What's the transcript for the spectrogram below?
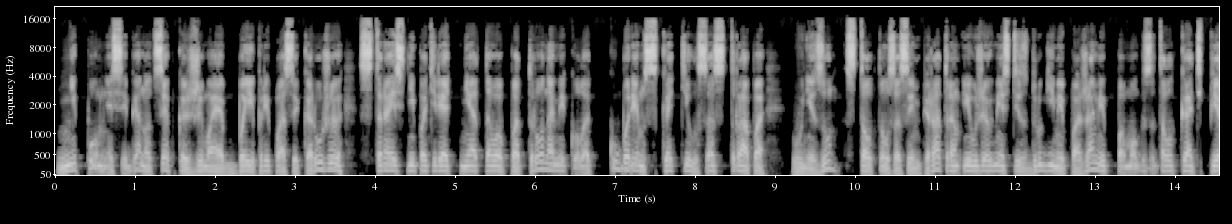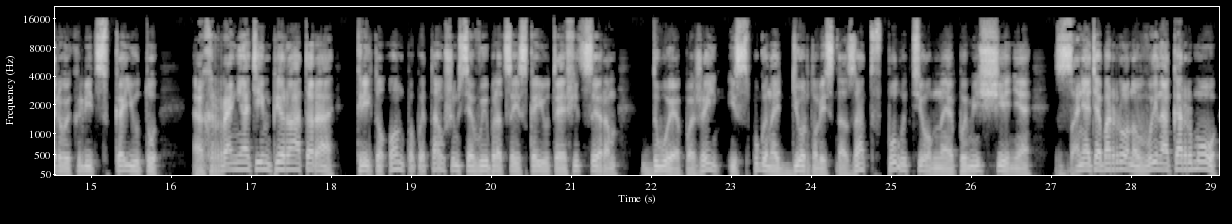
Не помня себя, но цепко сжимая боеприпасы к оружию, стараясь не потерять ни одного патрона, Микола кубарем скатился с трапа – Внизу столкнулся с императором и уже вместе с другими пажами помог затолкать первых лиц в каюту. «Охранять императора!» — крикнул он, попытавшимся выбраться из каюты офицером. Двое пажей испуганно дернулись назад в полутемное помещение. «Занять оборону! Вы на корму!»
